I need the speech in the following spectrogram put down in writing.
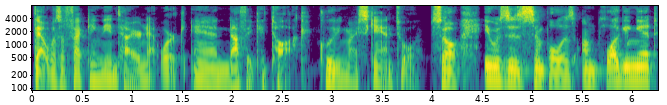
that was affecting the entire network and nothing could talk, including my scan tool. So it was as simple as unplugging it,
